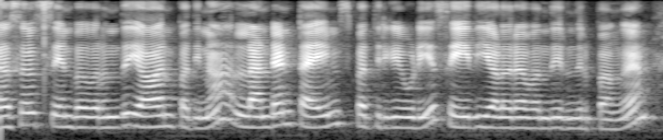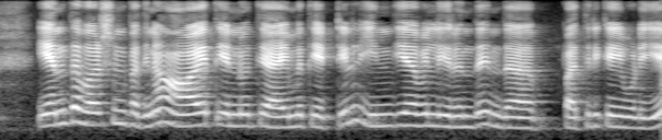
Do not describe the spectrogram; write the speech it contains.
ரசல்ஸ் என்பவர் வந்து யாருன்னு பார்த்தீங்கன்னா லண்டன் டைம்ஸ் பத்திரிகையுடைய செய்தியாளராக வந்து இருந்திருப்பாங்க. எந்த வருஷம்னு பார்த்தீங்கன்னா ஆயிரத்தி எண்ணூற்றி ஐம்பத்தி எட்டில் இந்தியாவில் இருந்த இந்த பத்திரிகையுடைய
